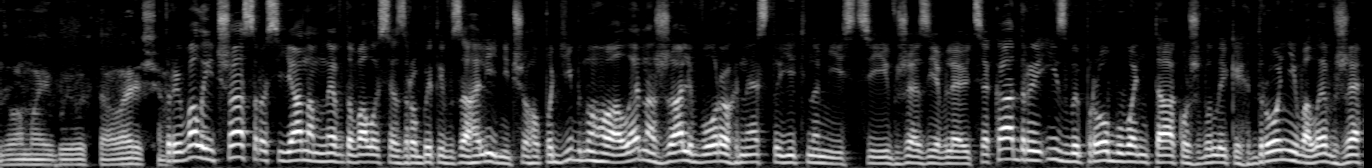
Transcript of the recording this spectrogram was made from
два моих боевых товарища. Тривалий час росіянам не вдавалося зробити взагалі нічого подібного, але на жаль, ворог не стоїть на місці. І вже з'являються кадри із випробувань також великих дронів, але вже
